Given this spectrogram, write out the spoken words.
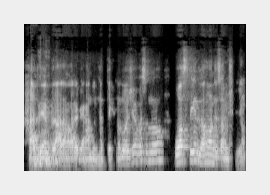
حاليا بالعالم العربي عندهم هالتكنولوجيا بس إنه واصلين لهون إذا مش اليوم.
